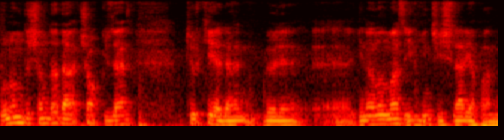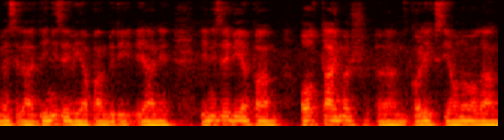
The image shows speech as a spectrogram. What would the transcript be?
Bunun dışında da çok güzel Türkiye'den böyle e, inanılmaz ilginç işler yapan, mesela deniz evi yapan biri, yani deniz evi yapan, old timer e, koleksiyonu olan,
